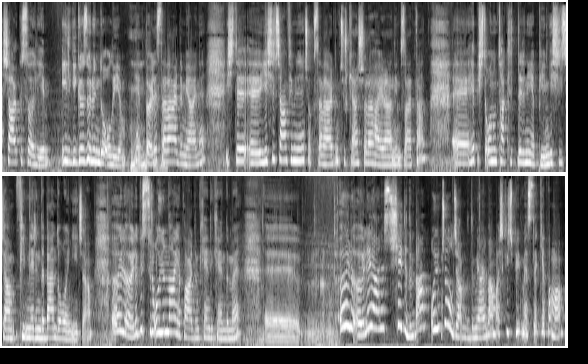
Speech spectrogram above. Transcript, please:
şarkı söyleyeyim, ilgi göz önünde olayım. Hep böyle severdim yani. İşte e, Yeşilçam filmlerini çok severdim. Türkan Şoray hayranıyım zaten. E, hep işte onun taklitlerini yapayım. Yeşilçam filmlerinde ben de oynayacağım. Öyle öyle bir sürü oyunlar yapardım kendi kendime. E, öyle öyle yani şey dedim ben oyuncu olacağım dedim yani ben başka hiçbir meslek yapamam.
